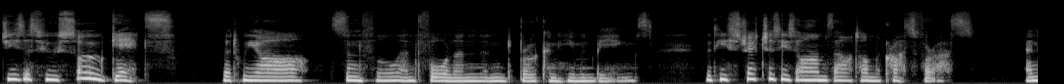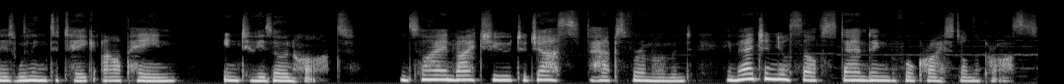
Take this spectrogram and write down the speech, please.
Jesus, who so gets that we are sinful and fallen and broken human beings, that he stretches his arms out on the cross for us and is willing to take our pain into his own heart. And so I invite you to just, perhaps for a moment, imagine yourself standing before Christ on the cross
